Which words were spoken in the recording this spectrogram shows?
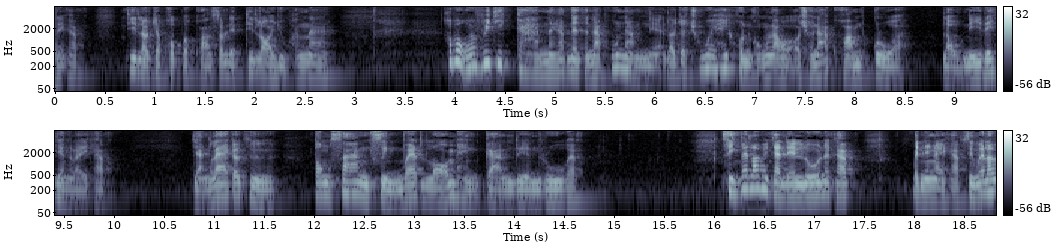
เลยครับ ที่เราจะพบกับความสำเร็จที่รออยู่ข้างหน้า เขาบอกว่าวิธีการนะครับในฐานะผู้นำเนี่ยเราจะช่วยให้คนของเราเอาชนะความกลัวเหล่านี้ได้อย่างไรครับ อย่างแรกก็คือต้องสร้างสิ่งแวดล้อมแห่งการเรียนรู้ครับ สิ่งแวดล้อมแห่งการเรียนรู้นะครับ เป็นยังไงครับ สิ่งแวดล้อม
